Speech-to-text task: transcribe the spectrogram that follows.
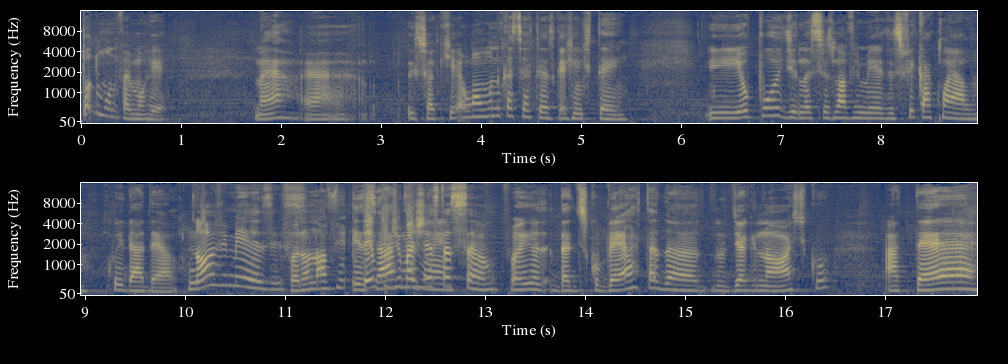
Todo mundo vai morrer, né? É, isso aqui é uma única certeza que a gente tem. E eu pude nesses nove meses ficar com ela, cuidar dela. Nove meses. Foram nove. Tempo exatamente. de uma gestação. Foi da descoberta da, do diagnóstico até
